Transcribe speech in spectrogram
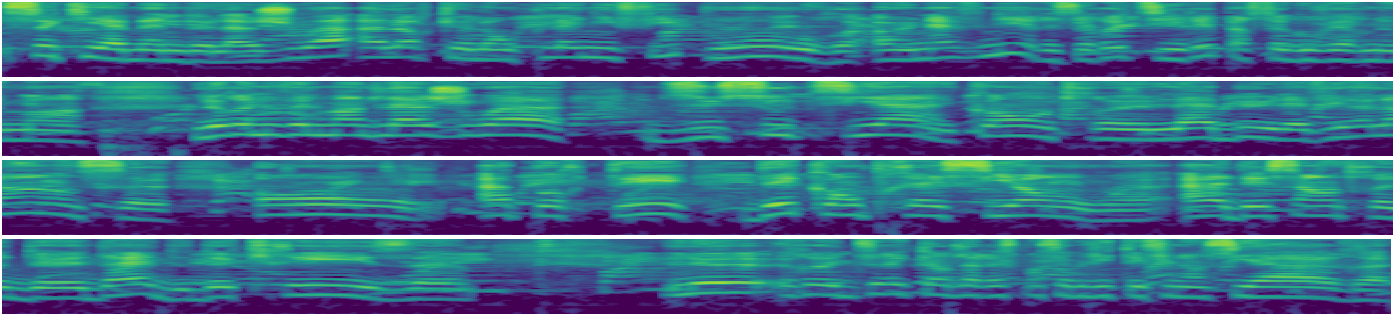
ce qui amène de la joie alors que l'on planifie pour un avenir et c'est retiré par ce gouvernement. Le renouvellement de la joie, du soutien contre l'abus et la violence ont apporté des compressions à des centres d'aide de, crise. Le directeur de la responsabilité financière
